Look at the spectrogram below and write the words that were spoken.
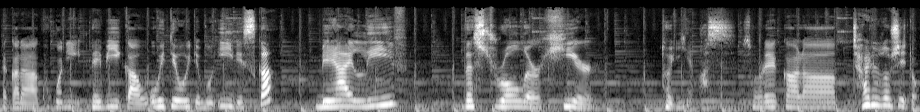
だからここにベビーカーを置いておいてもいいですか ?May I leave the stroller here? と言えます。それから、チャイルドシート。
